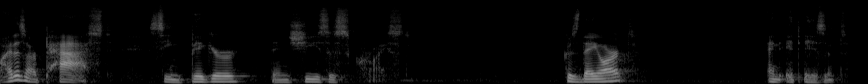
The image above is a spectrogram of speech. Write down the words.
Why does our past seem bigger than Jesus Christ? Because they aren't, and it isn't.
